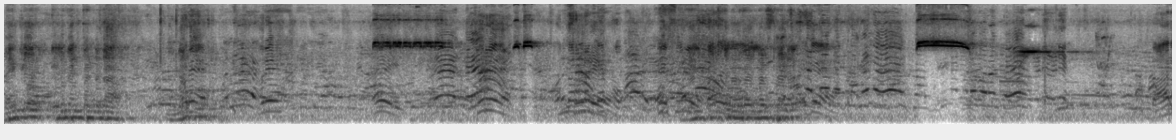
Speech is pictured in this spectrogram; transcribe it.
ಬೆಂಗಳೂರು ಇಲೆವೆನ್ ತಂಡದ ಬಾರ.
